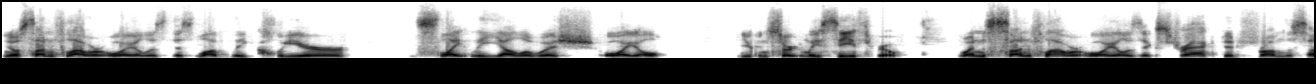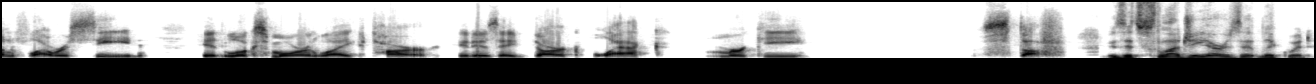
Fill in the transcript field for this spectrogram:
You know, sunflower oil is this lovely, clear, slightly yellowish oil you can certainly see through. When sunflower oil is extracted from the sunflower seed, it looks more like tar. It is a dark black, murky stuff. Is it sludgy or is it liquid?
